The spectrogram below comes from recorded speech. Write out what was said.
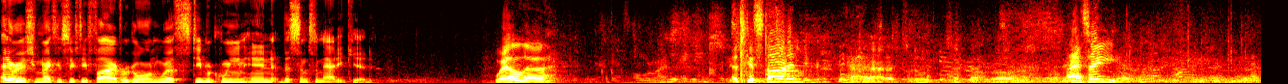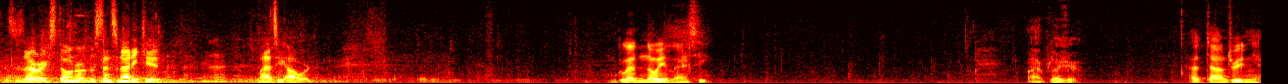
Anyways, from 1965, we're going with Steve McQueen in The Cincinnati Kid. Well, uh, let's get started. Lancey, this is Eric Stoner, The Cincinnati Kid. Lancey Howard. I'm glad to know you, Lancey. My pleasure. How's town treating you?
